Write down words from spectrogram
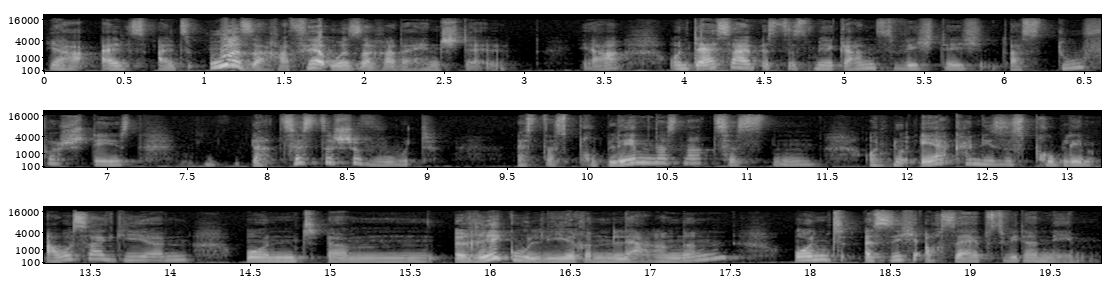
ja, als, als Ursacher, Verursacher dahinstellen. Ja, und deshalb ist es mir ganz wichtig, dass du verstehst, narzisstische Wut ist das Problem des Narzissten und nur er kann dieses Problem ausagieren und ähm, regulieren lernen und es sich auch selbst wieder nehmen.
